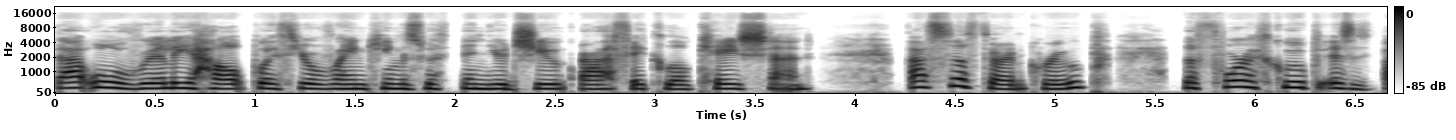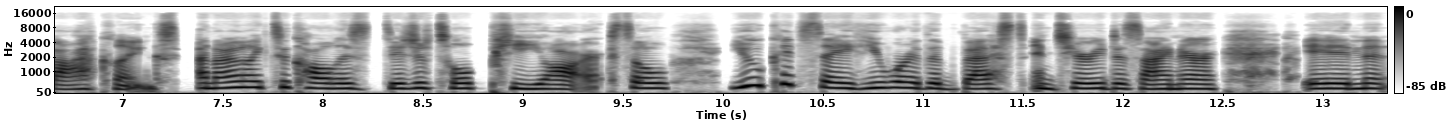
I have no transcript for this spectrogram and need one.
That will really help with your rankings within your geographic location. That's the third group. The fourth group is backlinks, and I like to call this digital PR. So you could say you are the best interior designer in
